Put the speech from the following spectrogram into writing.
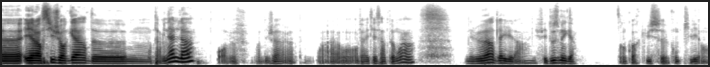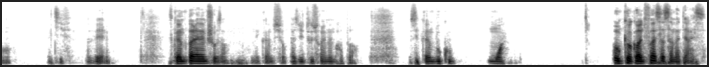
Euh, et alors, si je regarde euh, mon terminal, là, déjà, en vérité, c'est un peu moins. Hein. Mais le hard, là, il est là. Il fait 12 mégas en Quarkus euh, compilé en actif VL. C'est quand même pas la même chose. Hein. On est quand même sur, pas du tout sur les mêmes rapports. C'est quand même beaucoup moins. Donc encore une fois, ça, ça m'intéresse.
